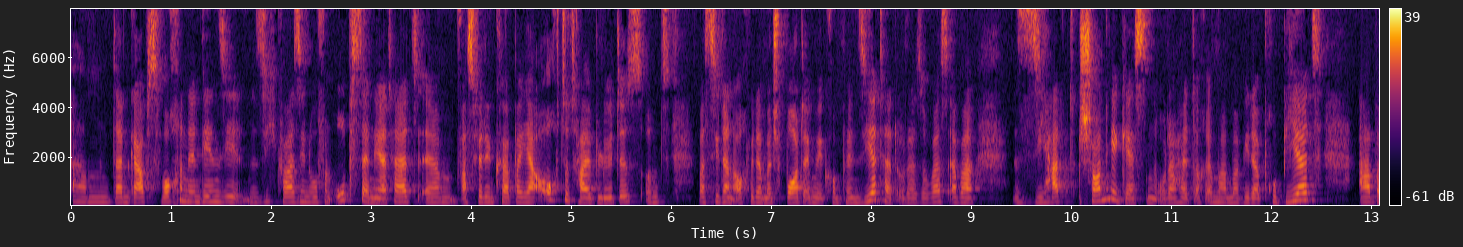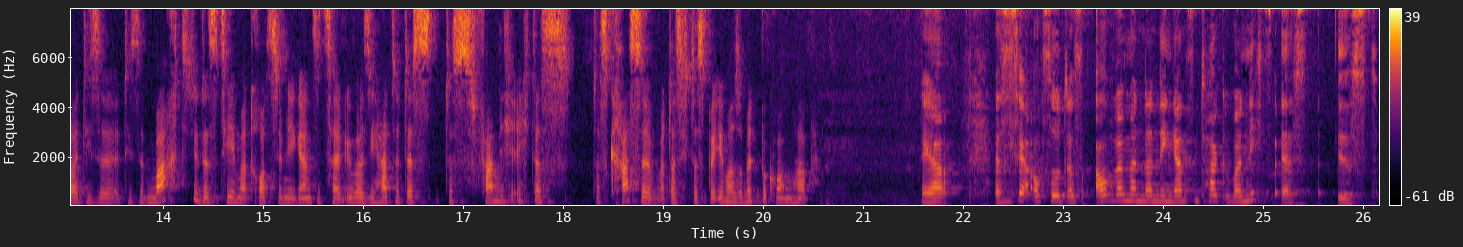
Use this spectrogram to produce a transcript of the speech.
ähm, dann gab es Wochen, in denen sie sich quasi nur von Obst ernährt hat, ähm, was für den Körper ja auch total blöd ist und was sie dann auch wieder mit Sport irgendwie kompensiert hat oder sowas. Aber sie hat schon gegessen oder halt auch immer mal wieder probiert. Aber diese, diese Macht, die das Thema trotzdem die ganze Zeit über sie hatte, das, das fand ich echt das, das Krasse, dass ich das bei ihr mal so mitbekommen habe. Ja, es ist ja auch so, dass auch wenn man dann den ganzen Tag über nichts isst,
